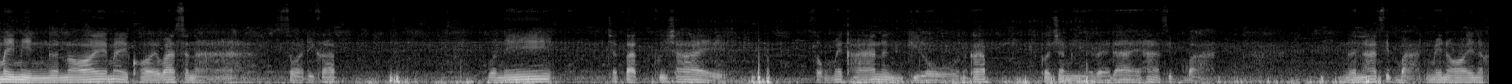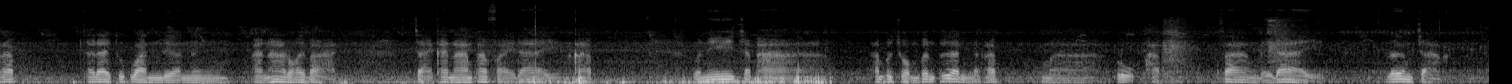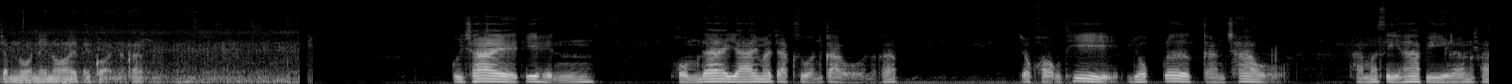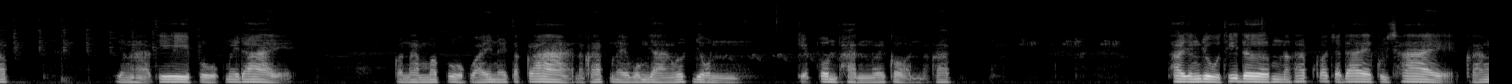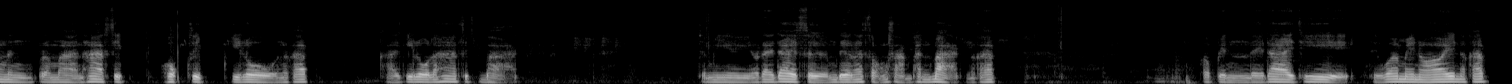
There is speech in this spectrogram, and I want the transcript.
ไม่หมิ่นเงินน้อย ไม่คอยวาสนา สวัสดีครับ วันนี้จะตัดกุยช่าย ส่งแม่ค้า 1กิโลนะครับ ก็จะมีรายได้ 50 บาท เงิน 50 บาทไม่น้อยนะครับ ถ้าได้ทุกวันเดือนหนึ่ง1,500บาท จ่ายค่าน้ำค่าไฟได้ครับ วันนี้จะพาท่านผู้ชมเพื่อนๆนะครับ มาปลูกผักสร้างรายได้ เริ่มจาก จำนวนน้อยๆไปก่อนนะครับ กุยช่ายที่เห็น ผมได้ย้ายมาจากสวนเก่านะครับ เจ้าของที่ยกเลิกการเช่าทำมาสี่ห้าปีแล้วนะครับ ยังหาที่ปลูกไม่ได้ ก็นำมาปลูกไว้ในตะกร้านะครับ ในวงยางรถยนต์ เก็บต้นพันธุ์ไว้ก่อนนะครับ ถ้ายังอยู่ที่เดิมนะครับ ก็จะได้กุยช่ายครั้งหนึ่งประมาณห้าสิบหกสิบกิโลนะครับ ขายกิโลละห้าสิบบาท จะมีรายได้เสริมเดือนละสองสามพันบาทนะครับ ก็เป็นรายได้ที่ถือว่าไม่น้อยนะครับ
